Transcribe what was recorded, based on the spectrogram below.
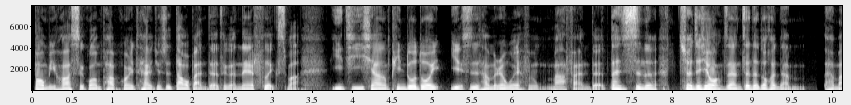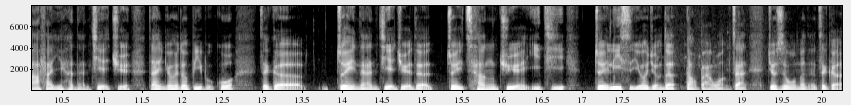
爆米花时光 Popcorn Time 就是盗版的这个 Netflix 嘛，以及像拼多多也是他们认为很麻烦的。但是呢，虽然这些网站真的都很难。很麻烦也很难解决，但永远都比不过这个最难解决的、最猖獗以及最历史悠久的盗版网站，就是我们的这个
